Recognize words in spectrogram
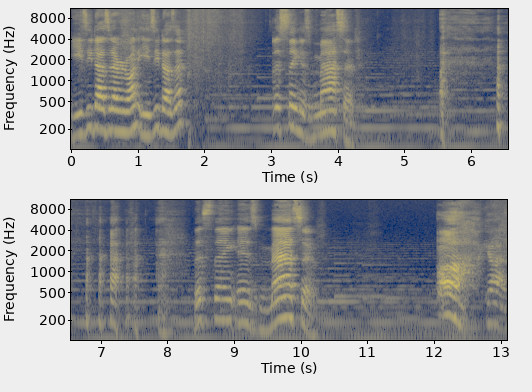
Easy does it, everyone. Easy does it. This thing is massive. this thing is massive. Oh, God.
